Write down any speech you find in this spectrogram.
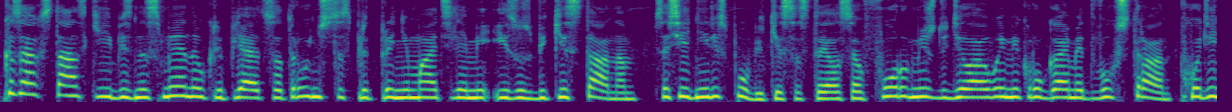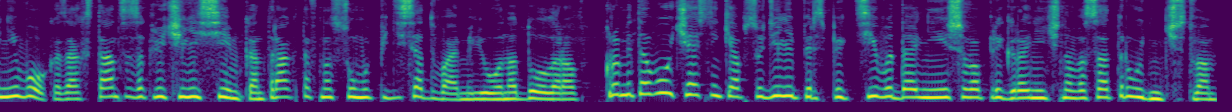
Казахстанские бизнесмены укрепляют сотрудничество с предпринимателями из Узбекистана. В соседней республике состоялся форум между деловыми кругами двух стран. В ходе него казахстанцы заключили 7 контрактов на сумму 52 миллиона долларов. Кроме того, участники обсудили перспективы дальнейшего приграничного сотрудничества.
